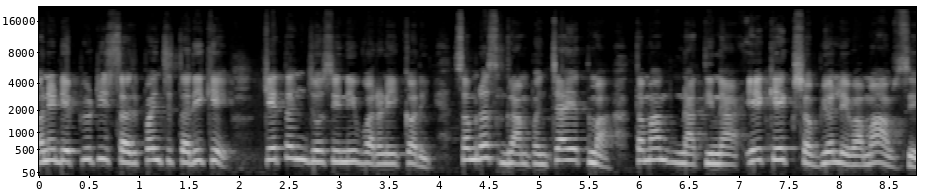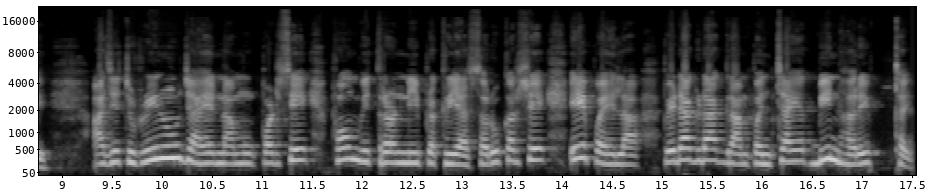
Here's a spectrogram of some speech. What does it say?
અને ડેપ્યુટી સરપંચ તરીકે કેતન જોશીની વરણી કરી. સમરસ ગ્રામ પંચાયતમાં તમામ જ્ઞાતિના એક એક સભ્ય લેવામાં આવશે. આજે ચૂંટણીનું જાહેરનામું પડશે, ફોર્મ વિતરણની પ્રક્રિયા શરૂ કરશે. એ પહેલાં પેડાગડા ગ્રામ પંચાયત બિનહરીફ થઈ.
